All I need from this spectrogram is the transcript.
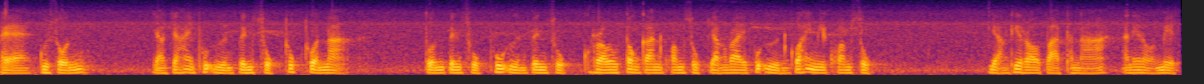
แผ่กุศล อยากจะให้ผู้อื่นเป็นสุขทุกทวนหน้าตนเป็นสุขผู้อื่นเป็นสุข เราต้องการความสุขอย่างไร ผู้อื่นก็ให้มีความสุข อย่างที่เราปรารถนา อันนี้เราเมต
